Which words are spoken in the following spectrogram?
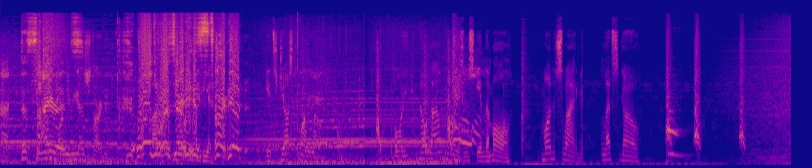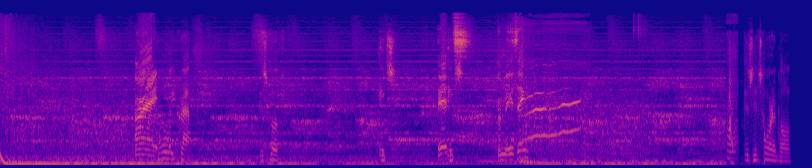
Back. The sirens. has started. World War III has started! It's just Mario. Boy, no loud noises in the mall. One swag. Let's go. Alright, Holy crap. This book. It's it's amazing. this is horrible.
